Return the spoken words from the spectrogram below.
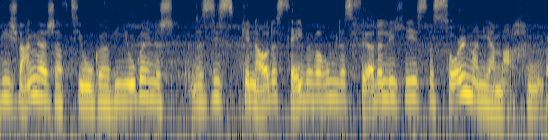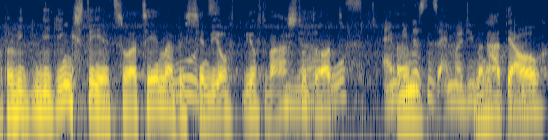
wie Schwangerschafts-Yoga, wie Yoga in der Sch das ist genau dasselbe, warum das förderlich ist. Das soll man ja machen. Aber wie, wie ging es dir jetzt so? Erzähl mal ein bisschen, wie oft, wie oft warst ja, du dort? Oft. Ein, mindestens einmal die Woche. Man hat ja auch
